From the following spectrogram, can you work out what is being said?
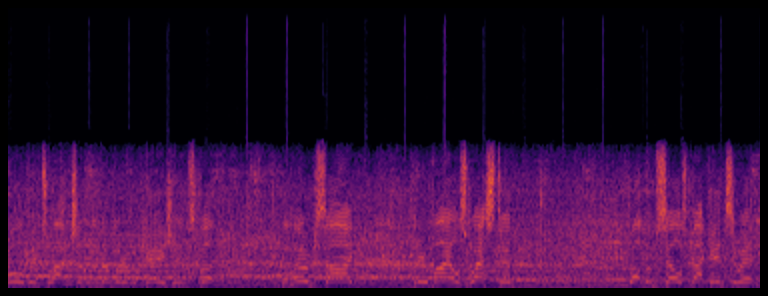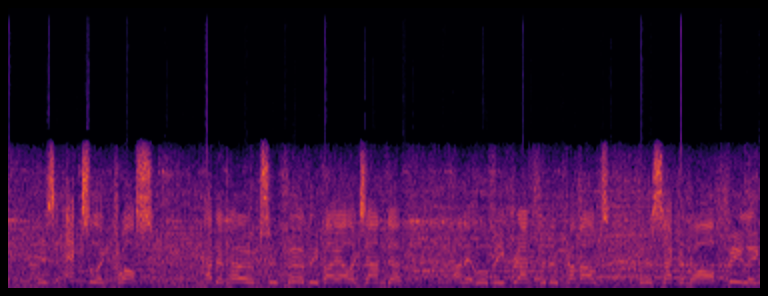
called into action on a number of occasions, but the home side through Myles Weston themselves back into it. His excellent cross headed home superbly by Alexander and it will be Brentford who come out for the second half feeling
